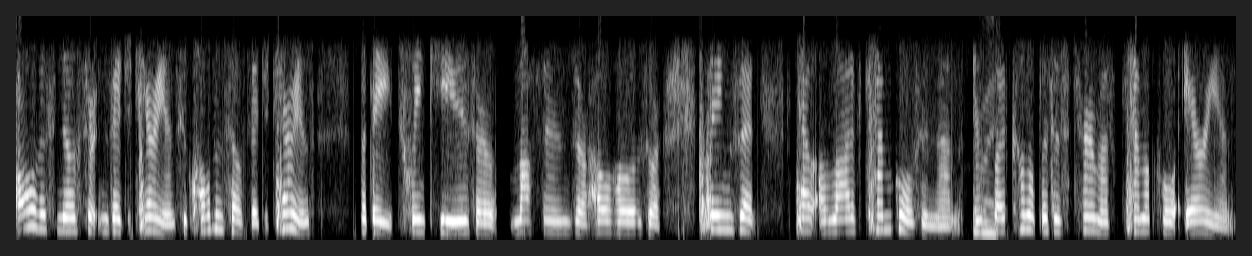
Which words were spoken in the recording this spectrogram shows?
All of us know certain vegetarians who call themselves vegetarians, but they eat Twinkies or muffins or ho hos or things that have a lot of chemicals in them. And right. so I've come up with this term of chemical Aryan.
